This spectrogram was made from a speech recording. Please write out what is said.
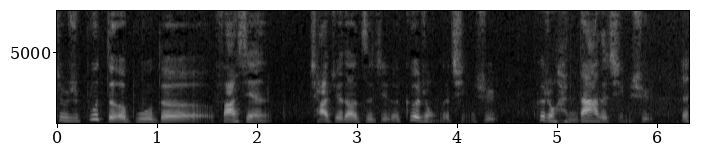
就是不得不的发现、察觉到自己的各种的情绪，各种很大的情绪，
